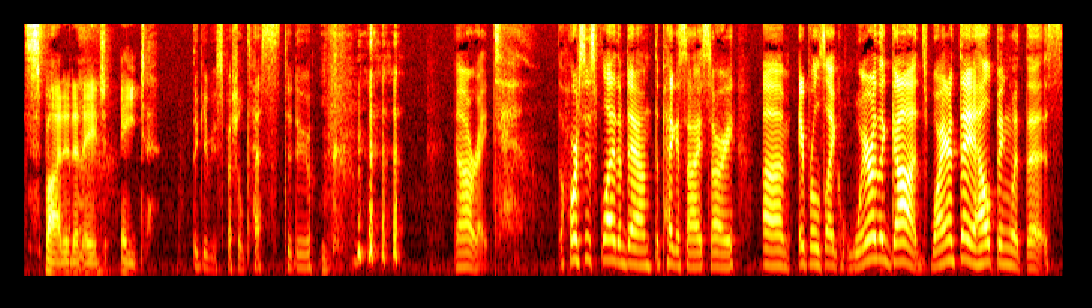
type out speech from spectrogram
spotted at age eight. They give you special tests to do. All right. The horses fly them down. The Pegasi, sorry. Um, April's like, Where are the gods? Why aren't they helping with this?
